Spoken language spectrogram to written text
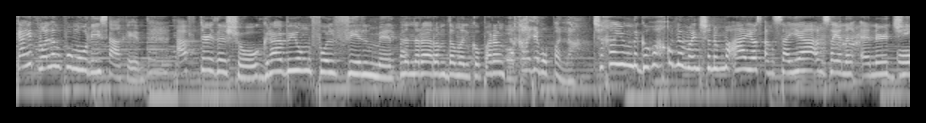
Kahit walang pumuri sa akin, after the show, grabe yung fulfillment na nararamdaman ko. Parang, Kaya mo pala. tsaka yung nagawa ko naman siya ng maayos. Ang saya, ang saya ng energy.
